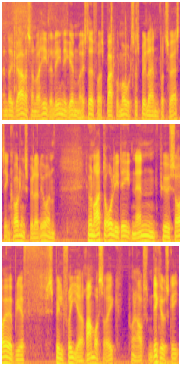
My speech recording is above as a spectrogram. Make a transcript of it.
André Bjarnason var helt alene igennem, og i stedet for at sparke på mål, så spiller han på tværs til en koldingspiller. Det var en, det en ret dårlig idé. Den anden, Pyrrhus bliver spillet fri og rammer sig ikke på en afslutning. Det kan jo ske.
